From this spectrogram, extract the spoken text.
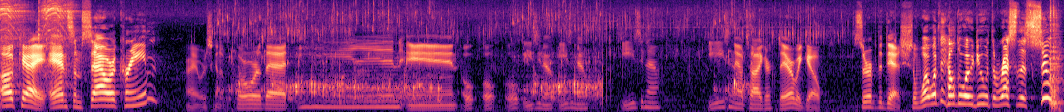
Okay, and some sour cream. All right, we're just gonna pour that in, and oh, oh, oh, easy now, easy now, easy now, easy now, Tiger. There we go. Serve the dish. So what, what the hell do I do with the rest of this soup?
